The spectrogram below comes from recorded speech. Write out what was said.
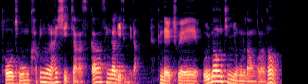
더 좋은 카빙을 할 수 있지 않았을까 생각이 듭니다. 근데 애초에 올마운틴용으로 나온 거라서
